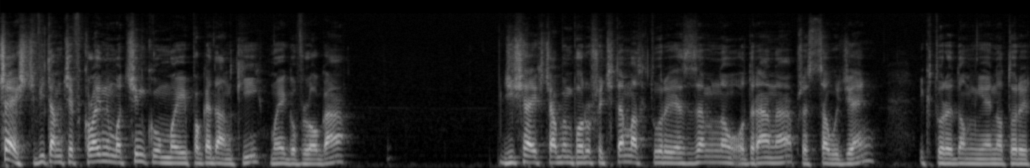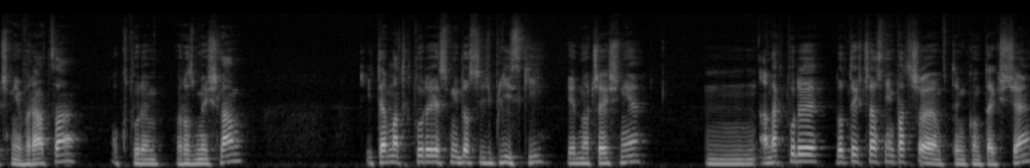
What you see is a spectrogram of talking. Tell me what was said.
Cześć, witam Cię w kolejnym odcinku mojej pogadanki, mojego vloga. Dzisiaj chciałbym poruszyć temat, który jest ze mną od rana przez cały dzień i który do mnie notorycznie wraca, o którym rozmyślam. I temat, który jest mi dosyć bliski jednocześnie, mm, a na który dotychczas nie patrzyłem w tym kontekście.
